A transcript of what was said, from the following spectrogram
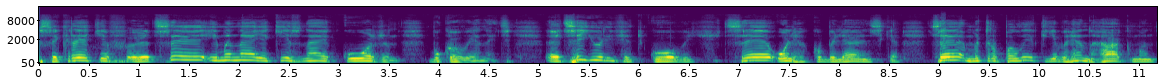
секретів. Е, Це імена, які знає кожен буковинець. Е, Це Юрій Федькович, це Ольга Кобилянська, це митрополит Євген Гакман,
